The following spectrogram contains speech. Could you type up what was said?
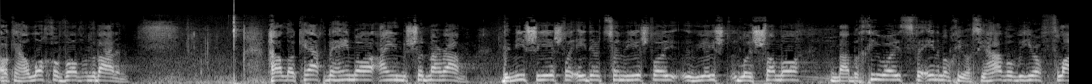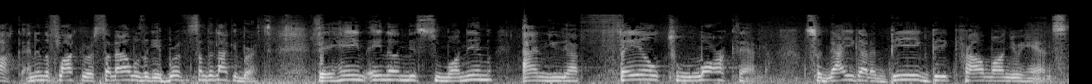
Okay, halacha vav on the bottom. Halakach behema ayin b'shud maram. B'mi sheyesh lo eder tzon v'yesh lo shama ma'bechirois ve'enim ma'bechirois. You have over here a flock, and in the flock there are some animals that gave birth, some did not give birth. Ve'heim ena misumonim, and you have failed to mark them. So now you got a big, big problem on your hands.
